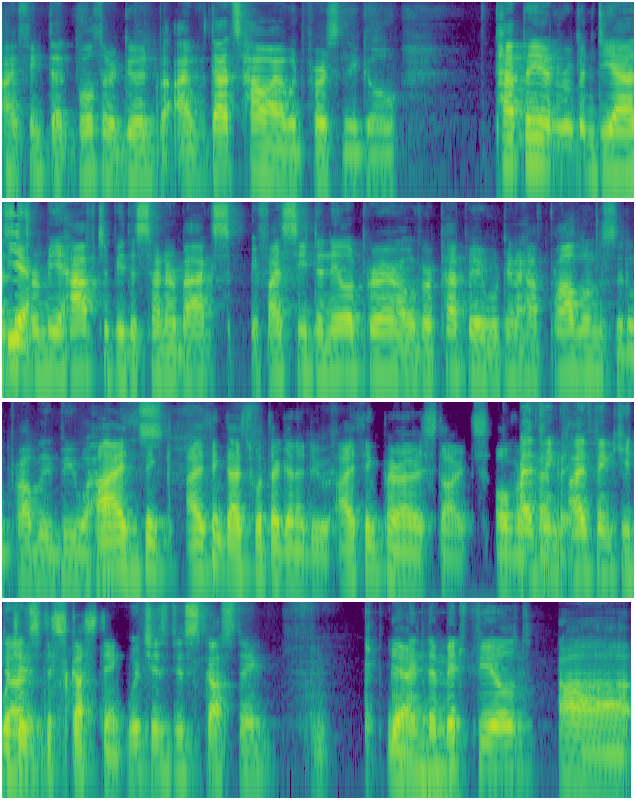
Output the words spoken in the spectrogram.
I think that both are good, but I, that's how I would personally go. Pepe and Ruben Dias Yeah. for me have to be the center backs. If I see Danilo Pereira over Pepe, we're gonna have problems. It'll probably be what happens. I think I think that's what they're gonna do. I think Pereira starts over I Pepe, think I think he does, which is disgusting. which is disgusting. Yeah. And in the midfield, uh,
